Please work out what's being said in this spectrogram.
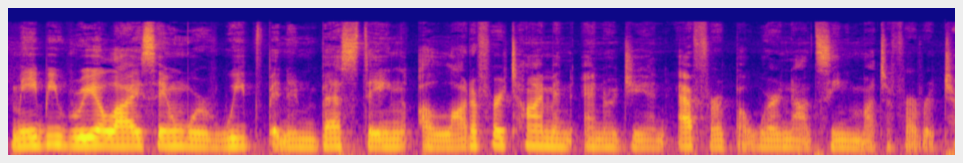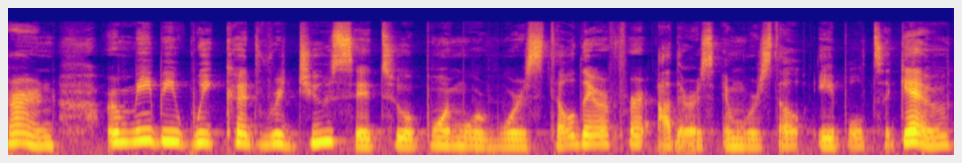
Maybe realizing where we've been investing a lot of our time and energy and effort, but we're not seeing much of a return. Or maybe we could reduce it to a point where we're still there for others and we're still able to give,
